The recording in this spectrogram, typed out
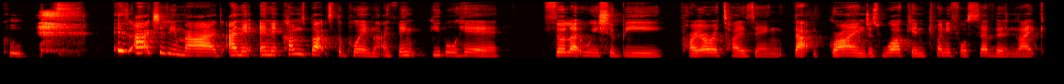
cool. It's actually mad, and it and it comes back to the point that I think people here feel like we should be prioritizing that grind, just working 24 7, like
